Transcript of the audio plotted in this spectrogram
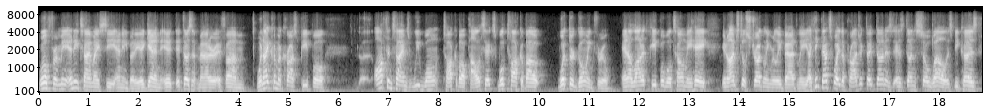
Well, for me, anytime I see anybody, again, it, it doesn't matter if um when I come across people, uh, oftentimes we won't talk about politics. We'll talk about what they're going through. And a lot of people will tell me, hey, you know, I'm still struggling really badly. I think that's why the project I've done is, has done so well, is because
